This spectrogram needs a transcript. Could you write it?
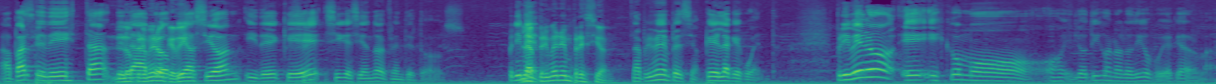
aparte de esta, de Lo la vi- apropiación y de que sigue siendo de frente de todos. La primera impresión. La primera impresión, que es la que cuenta. Primero, eh, es como. lo digo o no lo digo porque voy a quedar mal.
